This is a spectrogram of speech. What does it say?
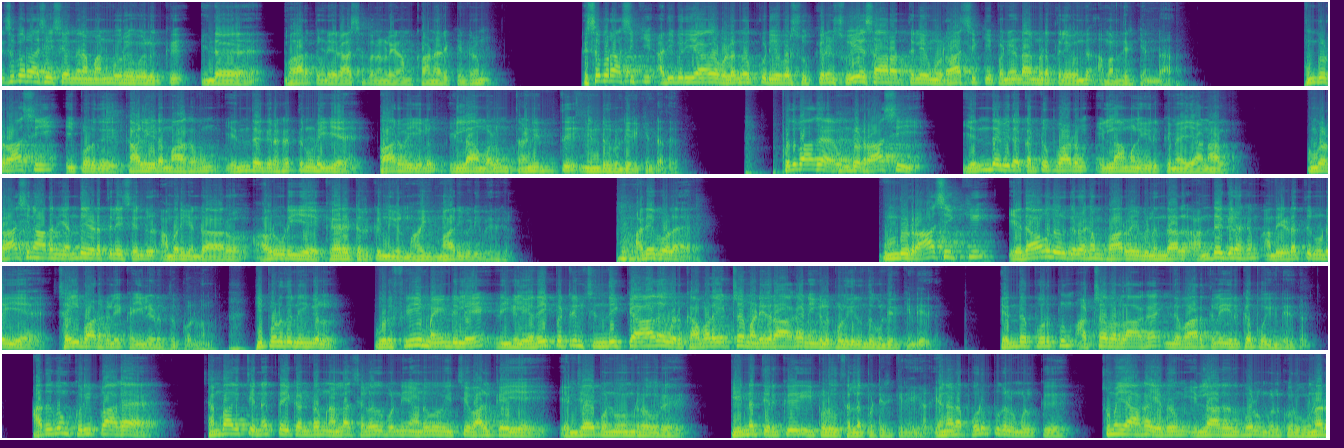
ரிஷபராசியை சேர்ந்த நம் அன்பு உறவுகளுக்கு இந்த வாரத்தினுடைய ராசி பலன்களை நாம் காண இருக்கின்றோம். ரிஷபராசிக்கு அதிபதியாக விளங்கக்கூடியவர் சுக்கிரன் சுயசாரத்திலே உங்கள் ராசிக்கு பன்னிரெண்டாம் இடத்திலே வந்து அமர்ந்திருக்கின்றார். உங்கள் ராசி இப்பொழுது காலியிடமாகவும் எந்த கிரகத்தினுடைய பார்வையிலும் இல்லாமலும் தனித்து நின்று கொண்டிருக்கின்றது. பொதுவாக உங்கள் ராசி எந்தவித கட்டுப்பாடும் இல்லாமல் இருக்குமேயானால் உங்கள் ராசிநாதன் எந்த இடத்திலே சென்று அமர்கின்றாரோ அவருடைய கேரக்டருக்கு நீங்கள் மாறி மாறிவிடுவீர்கள். அதே போல உங்கள் ராசிக்கு ஏதாவது ஒரு கிரகம் பார்வை விழுந்தால் அந்த கிரகம் அந்த இடத்தினுடைய செயல்பாடுகளை கையில் எடுத்துக்கொள்ளும். இப்பொழுது நீங்கள் ஒரு ஃப்ரீ மைண்டிலே நீங்கள் எதை பற்றியும் சிந்திக்காத ஒரு கவலையற்ற மனிதராக நீங்கள் இப்பொழுது இருந்து கொண்டிருக்கின்றீர்கள். எந்த பொறுப்பும் அற்றவர்களாக இந்த வாரத்திலே இருக்கப் போகின்றீர்கள். அதுவும் குறிப்பாக சம்பாதித்து இனத்தை கண்டோம்? நல்லா செலவு பண்ணி அனுபவித்து வாழ்க்கையை என்ஜாய் பண்ணுவோம்ன்ற ஒரு எண்ணத்திற்கு இப்பொழுது தள்ளப்பட்டிருக்கிறீர்கள். ஏன்னா பொறுப்புகள் உங்களுக்கு சுமையாக எதுவும் இல்லாதது போல் உங்களுக்கு ஒரு உணர்வு.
